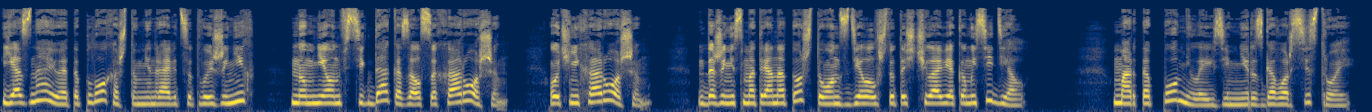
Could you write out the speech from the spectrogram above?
Я знаю, это плохо, что мне нравится твой жених, но мне он всегда казался хорошим, очень хорошим, даже несмотря на то, что он сделал что-то с человеком и сидел. Марта помнила их зимний разговор с сестрой.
